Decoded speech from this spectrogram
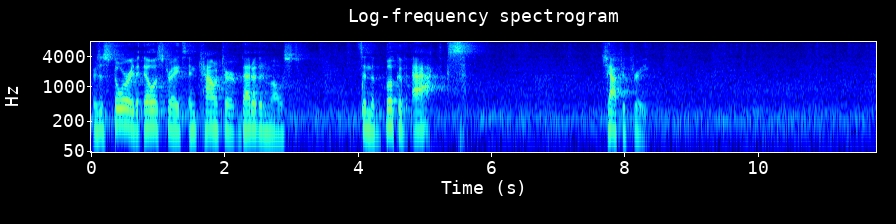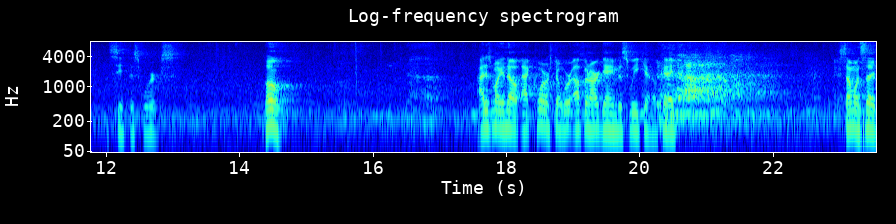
There's a story that illustrates encounter better than most. It's in the book of Acts chapter 3. Let's see if this works. Boom. I just want you to know at Cornerstone, we're up in our game this weekend, okay? Someone say,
